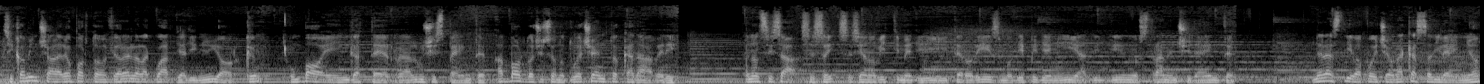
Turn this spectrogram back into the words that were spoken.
Si comincia all'aeroporto Fiorella La Guardia di New York, un Boeing a terra, a luci spente. A bordo ci sono 200 cadaveri. Non si sa se, se siano vittime di terrorismo, di epidemia, di, di uno strano incidente. Nella stiva poi c'è una cassa di legno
